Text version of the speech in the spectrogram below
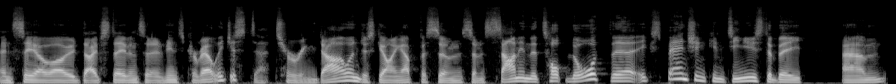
and COO Dave Stevenson and Vince Crivelli just uh, touring Darwin, just going up for some some sun in the top north. The expansion continues to be um,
